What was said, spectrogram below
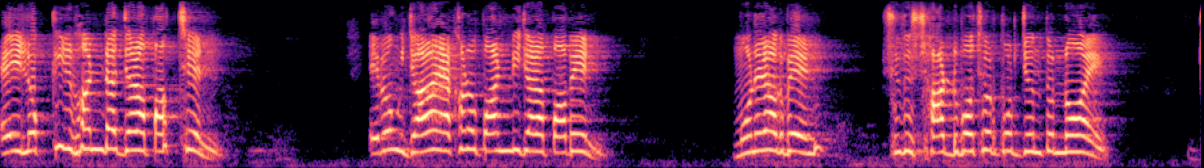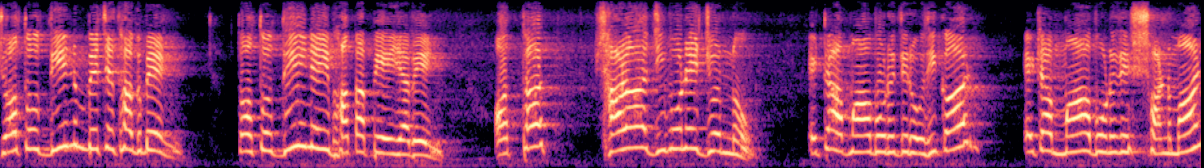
এই লক্ষ্মীর ভাণ্ডার যারা পাচ্ছেন এবং যারা এখনও পাননি, যারা পাবেন, মনে রাখবেন, শুধু ষাট বছর পর্যন্ত নয় যত দিন বেঁচে থাকবেন তত দিন এই ভাতা পেয়ে যাবেন। অর্থাৎ সারা জীবনের জন্য এটা মা বোনেদের অধিকার, এটা মা বোনেদের সম্মান,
